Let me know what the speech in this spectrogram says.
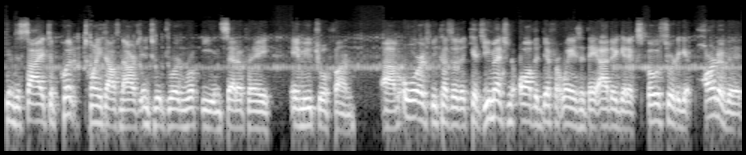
can decide to put twenty thousand dollars into a Jordan rookie instead of a a mutual fund, um, or it's because of the kids. You mentioned all the different ways that they either get exposed to or to get part of it,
